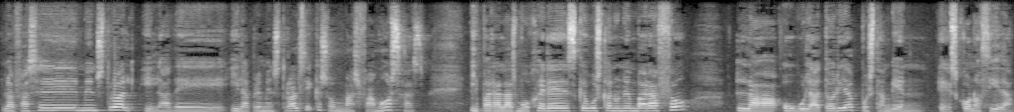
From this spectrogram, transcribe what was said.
La fase menstrual y la, de, y la premenstrual sí que son más famosas. Y para las mujeres que buscan un embarazo, la ovulatoria pues también es conocida.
